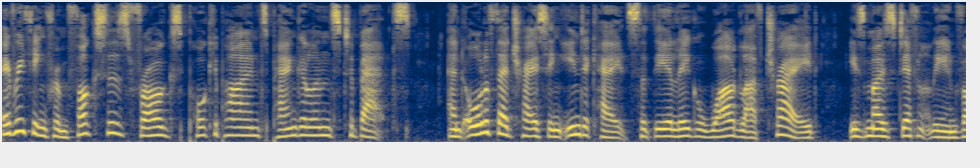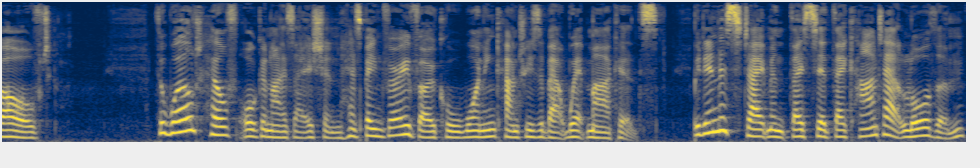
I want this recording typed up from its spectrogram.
Everything from foxes, frogs, porcupines, pangolins to bats. And all of their tracing indicates that the illegal wildlife trade is most definitely involved. The World Health Organization has been very vocal warning countries about wet markets, but in a statement they said they can't outlaw them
